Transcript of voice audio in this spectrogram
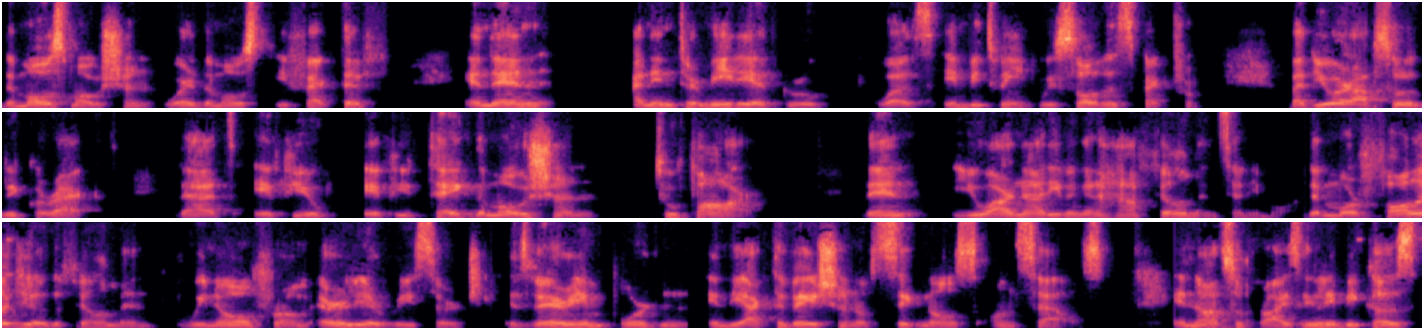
the most motion were the most effective. And then an intermediate group was in between. We saw the spectrum. But you are absolutely correct that if you if you take the motion too far, then you are not even going to have filaments anymore. The morphology of the filament, we know from earlier research, is very important in the activation of signals on cells. And not surprisingly, because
